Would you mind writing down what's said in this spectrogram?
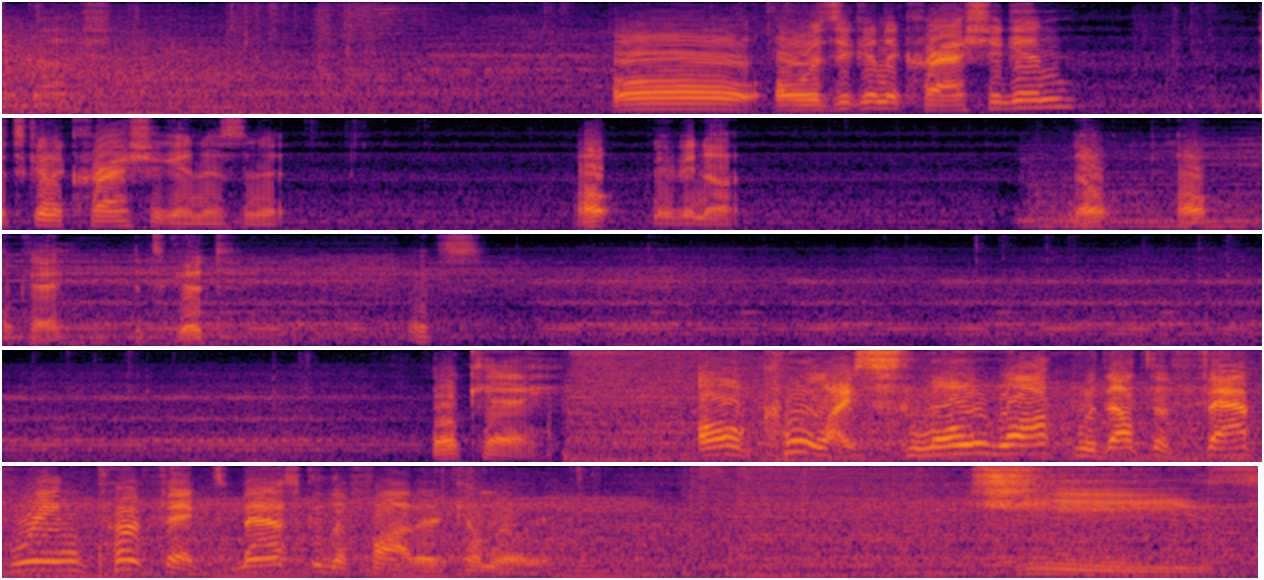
Oh gosh. Oh, oh, is it gonna crash again? It's gonna crash again, isn't it? Oh, maybe not. Nope. Oh, okay. It's good. Oops. Okay. Oh, cool. I slow walk without the fap ring. Perfect. Mask of the Father. Come over. Jeez.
